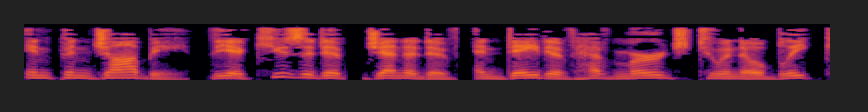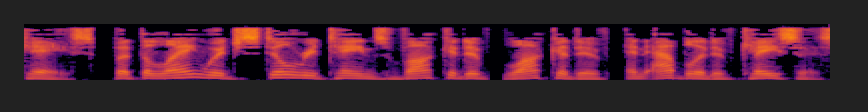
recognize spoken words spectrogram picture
In Punjabi, the accusative, genitive, and dative have merged to an oblique case, but the language still retains vocative, locative, and ablative cases.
